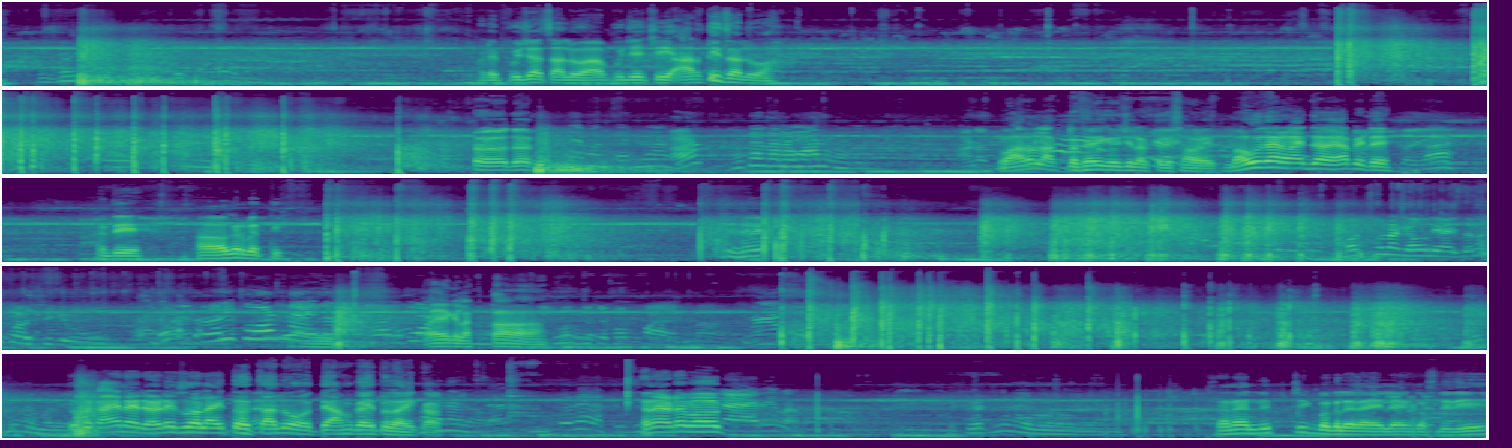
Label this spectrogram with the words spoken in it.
पुढे पूजा चालू हा पूजेची आरती चालू हा धर वारो लागतं थंय रे सावळीत. भाऊ जर जा या पेटे ते हा अगरबत्ती घेऊन यायचं ना कळशी घेऊन. घरी कोण नाही ना? घरचे पायाक लागता. तसं काय नाही रे अडे सुद्धा येतं चालू हो ते आमका येतं ऐका हे ना अडे बघ. सण्या लिपस्टिक बघलेलं आहे कसली ती.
